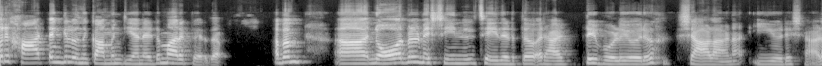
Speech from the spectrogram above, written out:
ഒരു ഹാർട്ടെങ്കിലും ഒന്ന് കമന്റ് ചെയ്യാനായിട്ട് മറക്കരുത്. അപ്പം നോർമൽ മെഷീനിൽ ചെയ്തെടുത്ത ഒരു അടിപൊളി ഒരു ഷാളാണ് ഈ ഒരു ഷാൾ.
